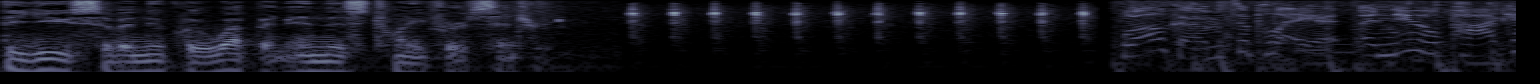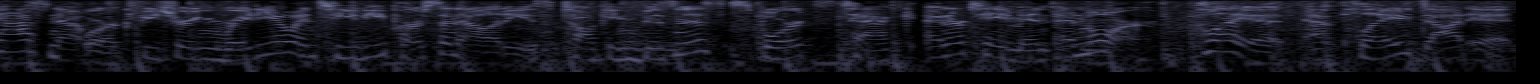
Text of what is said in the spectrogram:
the use of a nuclear weapon in this 21st century. Welcome to Play It, a new podcast network featuring radio and TV personalities talking business, sports, tech, entertainment, and more. Play it at play.it.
